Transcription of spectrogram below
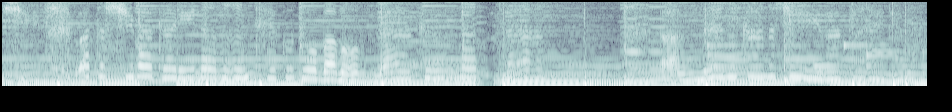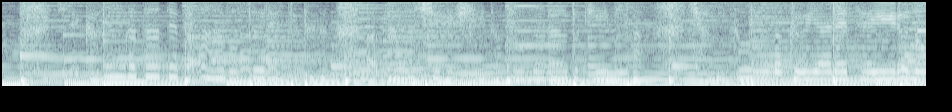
いし私ばかりなんて言葉もなく。あんなに悲しい別れでも時間が経てば忘れてく新しい人と並ぶ君はちゃんとうまくやれているの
